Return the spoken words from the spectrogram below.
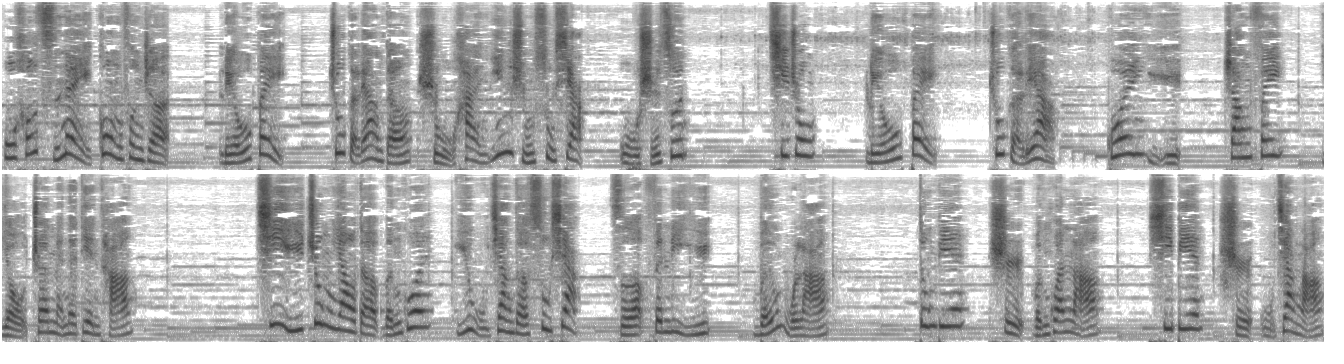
武侯祠内供奉着刘备、诸葛亮等蜀汉英雄塑像五十尊，其中刘备。诸葛亮、关羽、张飞有专门的殿堂，其余重要的文官与武将的塑像则分立于文武廊，东边是文官廊，西边是武将廊。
